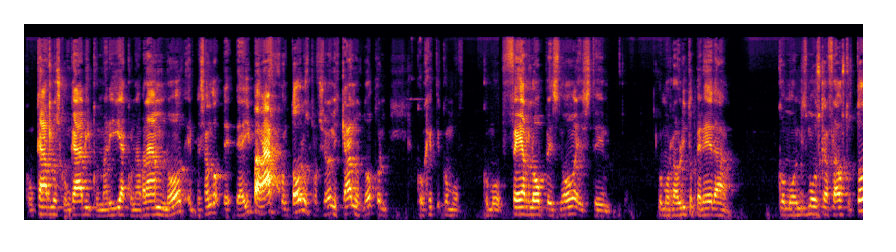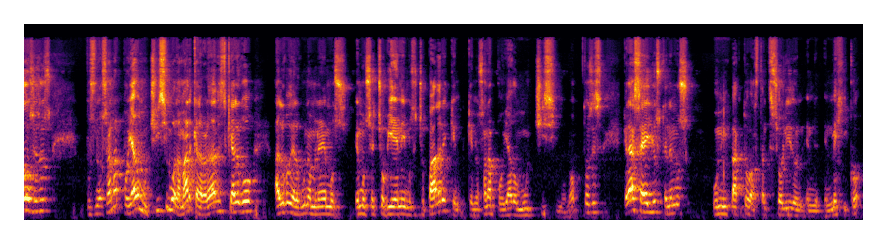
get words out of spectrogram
con Carlos, con Gaby, con María, con Abraham, ¿no? Empezando de, de ahí para abajo, con todos los profesionales mexicanos, ¿no? Con, con gente como, como Fer López, ¿no? Este, como Raulito Pereda, como el mismo Oscar Frausto, todos esos, pues nos han apoyado muchísimo la marca. La verdad es que algo, algo de alguna manera hemos, hemos hecho bien y hemos hecho padre, que, que nos han apoyado muchísimo, ¿no? Entonces, gracias a ellos tenemos un impacto bastante sólido en, México,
